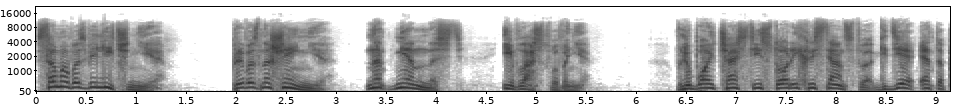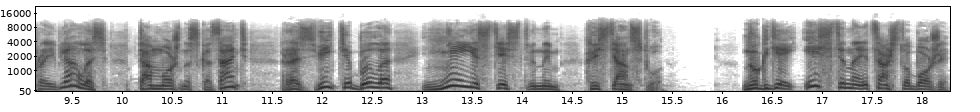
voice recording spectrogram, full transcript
Самовозвеличение, превозношение, надменность и властвование. В любой части истории христианства, где это проявлялось, там, можно сказать, развитие было неестественным христианству. Но где истинное Царство Божие,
